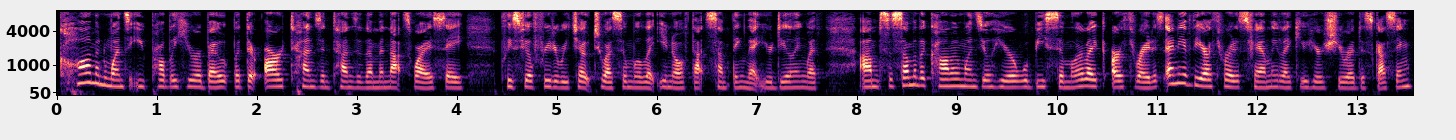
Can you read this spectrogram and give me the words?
common ones that you probably hear about, but there are tons and tons of them. And that's why I say, please feel free to reach out to us and we'll let you know if that's something that you're dealing with. Um, so, some of the common ones you'll hear will be similar, like arthritis, any of the arthritis family, like you hear Shira discussing.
